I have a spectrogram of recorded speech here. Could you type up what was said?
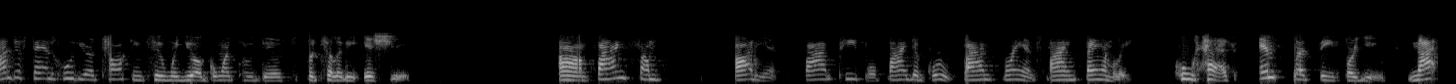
understand who you're talking to when you're going through this fertility issue. Um, find some audience, find people, find a group, find friends, find family who has empathy for you, not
